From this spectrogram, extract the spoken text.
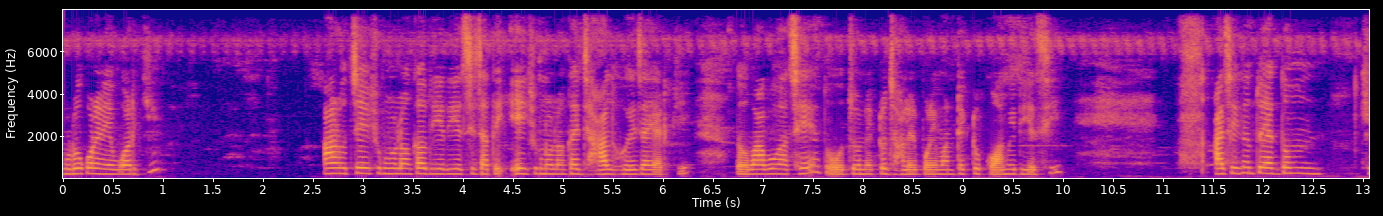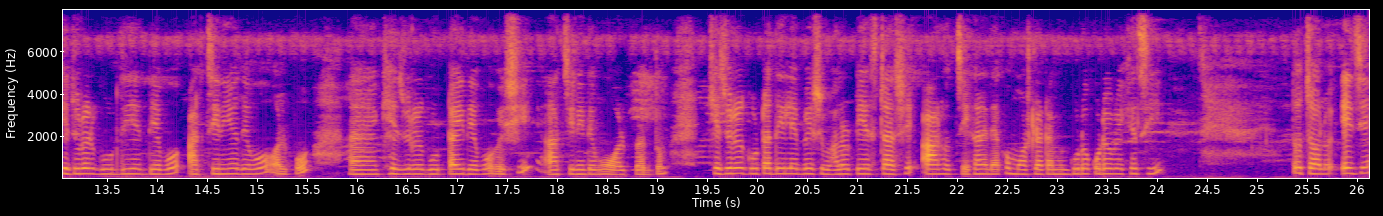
গুঁড়ো করে নেব আর কি। আর হচ্ছে শুকনো লঙ্কাও দিয়ে দিয়েছি যাতে এই শুকনো লঙ্কায় ঝাল হয়ে যায় আর কি। তো বাবু আছে, তো ওর জন্য একটু ঝালের পরিমাণটা একটু কমই দিয়েছি। আজকে কিন্তু একদম খেজুরের গুড় দিয়ে দেব, আর চিনিও দেব অল্প। খেজুরের গুড়টাই দেব বেশি, আর চিনি দেব অল্প একদম। খেজুরের গুড়টা দিলে বেশ ভালো টেস্ট আসে। আর হচ্ছে এখানে দেখো মশলাটা আমি গুঁড়ো করেও রেখেছি। তো চলো, এই যে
